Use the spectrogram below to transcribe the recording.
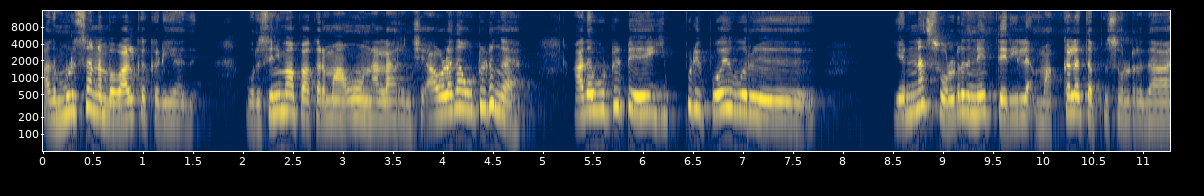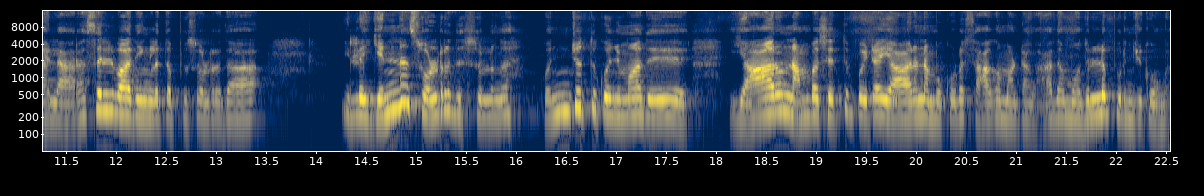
அது முழுசாக நம்ம வாழ்க்கை கிடையாது. ஒரு சினிமா பார்க்குறோமா ஓ நல்லா இருந்துச்சு அவ்வளோதான் விட்டுடுங்க. அதை விட்டுட்டு இப்படி போய் ஒரு என்ன சொல்கிறதுனே தெரியல. மக்களை தப்பு சொல்கிறதா இல்லை அரசியல்வாதிங்களை தப்பு சொல்கிறதா இல்லை என்ன சொல்கிறது சொல்லுங்கள் கொஞ்சத்துக்கு கொஞ்சமாவது யாரும் நம்ம செத்து போயிட்டா யாரும் நம்ம கூட சாக மாட்டாங்க. அதை முதல்ல புரிஞ்சுக்கோங்க.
